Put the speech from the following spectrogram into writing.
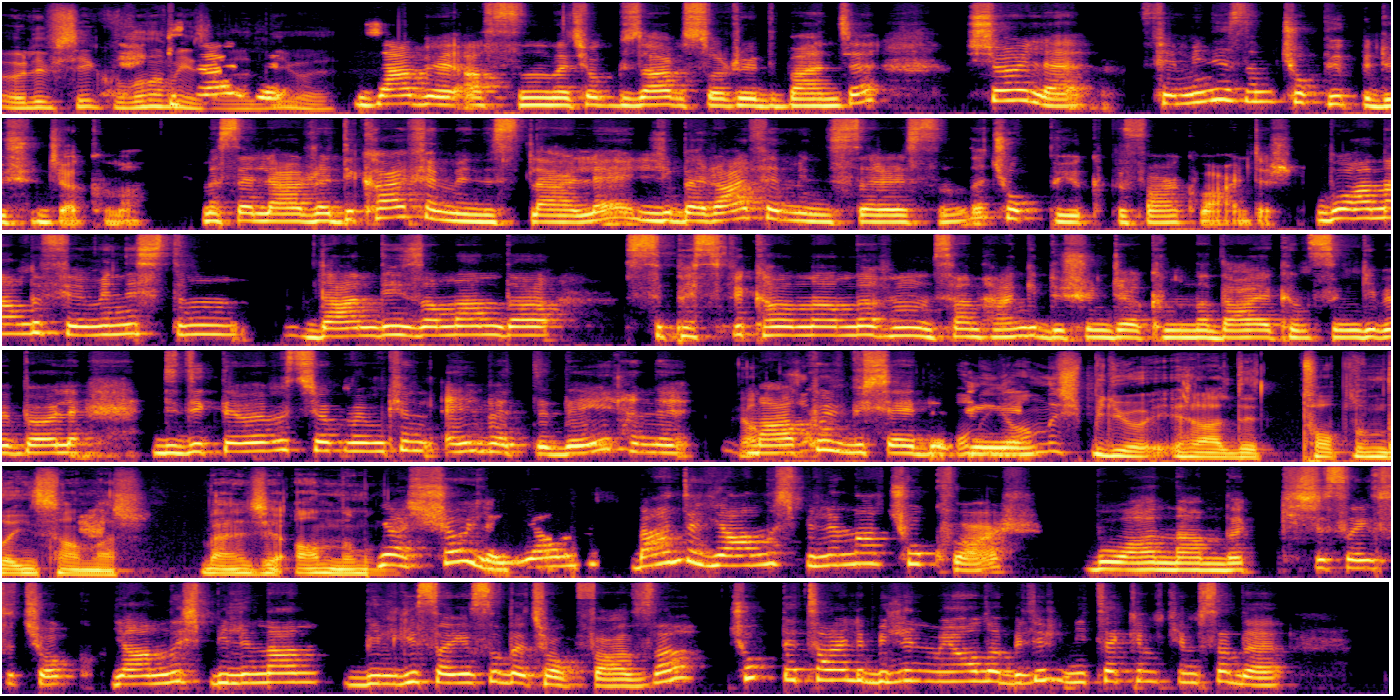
Öyle bir şey kullanamayız herhalde değil mi? Güzel bir aslında çok güzel bir soruydu bence. Şöyle feminizm çok büyük bir düşünce akımı. Mesela radikal feministlerle liberal feministler arasında çok büyük bir fark vardır. Bu anlamda feministim dendiği zaman da spesifik anlamda Hı, sen hangi düşünce akımına daha yakınsın gibi böyle didiklememiz çok mümkün elbette değil. Hani Ya makul zaman bir şey de Onu değil. yanlış biliyor herhalde toplumda insanlar bence anlamını. Ya şöyle yanlış bence yanlış bilinen çok var bu anlamda. Kişi sayısı çok. Yanlış bilinen bilgi sayısı da çok fazla. Çok detaylı bilinmiyor olabilir. Nitekim kimse de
